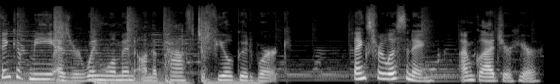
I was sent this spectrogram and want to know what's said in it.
Think of me as your wing woman on the path to feel good work. Thanks for listening. I'm glad you're here.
